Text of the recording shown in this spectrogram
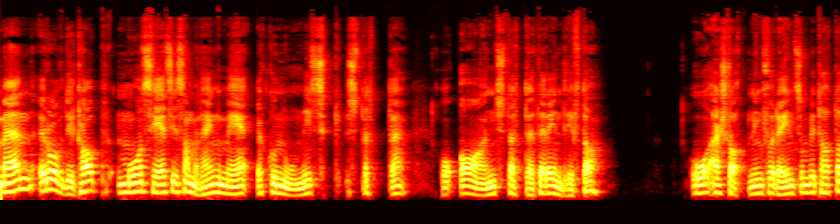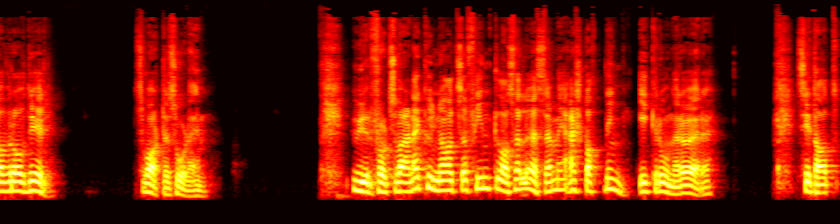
Men rovdyrtap må ses i sammenheng med økonomisk støtte og annen støtte til reindrifta, og erstatning for rein som blir tatt av rovdyr, svarte Solheim. Urfolksvernet kunne altså fint la seg løse med erstatning i kroner og øre. Sitat,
